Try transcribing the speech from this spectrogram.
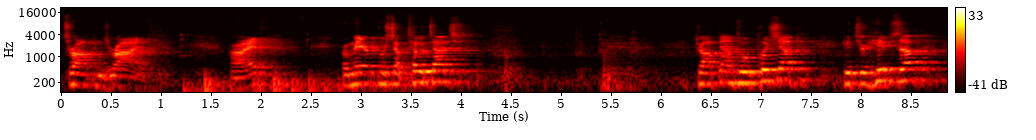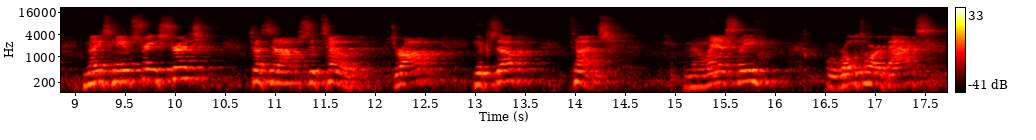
drop and drive. All right? From there, push up toe touch. Drop down to a push up, get your hips up, nice hamstring stretch, touch that opposite toe. Drop, hips up, touch. And then lastly, we'll roll to our backs.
